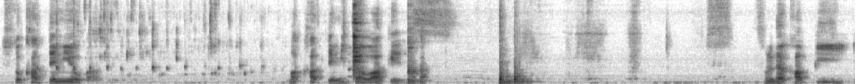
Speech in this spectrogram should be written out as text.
ちょっと買ってみようかなという。まあ、買ってみたわけです。それではカピー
